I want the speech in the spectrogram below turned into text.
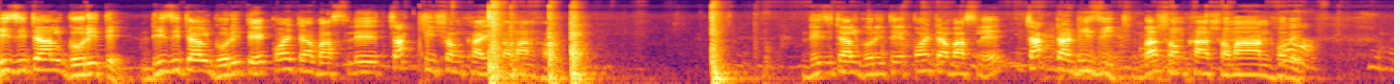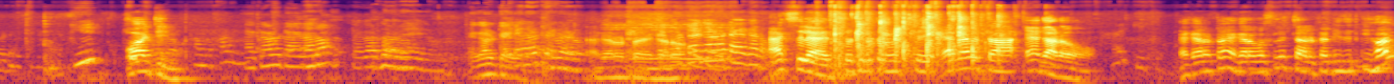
ডিজিটাল ঘড়িতে ডিজিটাল ঘড়িতে কয়টা বাসলে চারটি সংখ্যাই সমান হয়? ডিজিটাল ঘড়িতে কয়টা বাসলে চারটা ডিজিট বা সংখ্যা সমান হবে? কি কয়টি? এগারোটা এগারো এগারোটা এগারো। এগারোটা এগারো। এগারোটা এগারো এক্সিলেন্ট সঠিক উত্তর হচ্ছে এগারোটা এগারো। এগারোটা এগারো বসলে চারটা ডিজিট কি হয়?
